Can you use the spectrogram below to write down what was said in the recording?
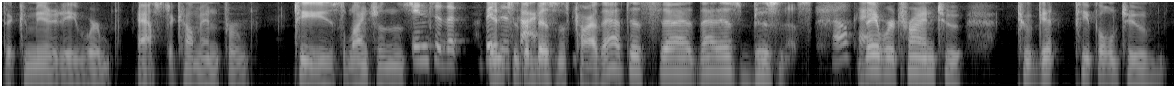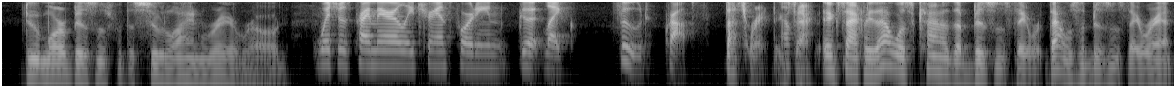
the community were asked to come in for teas luncheons into the business into car. the business car that is uh, that is business Okay. they were trying to to get people to do more business with the Soo Line Railroad. Which was primarily transporting good like food crops. That's right. Exactly. Exactly. That was kind of the business they were. That was the business they were in.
